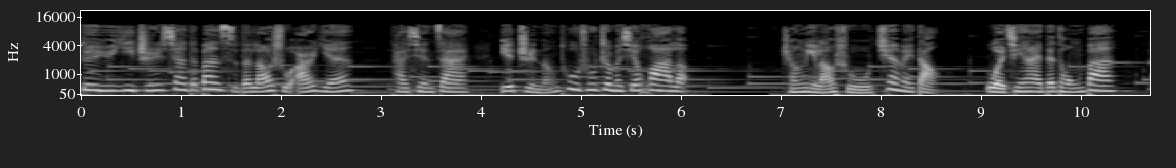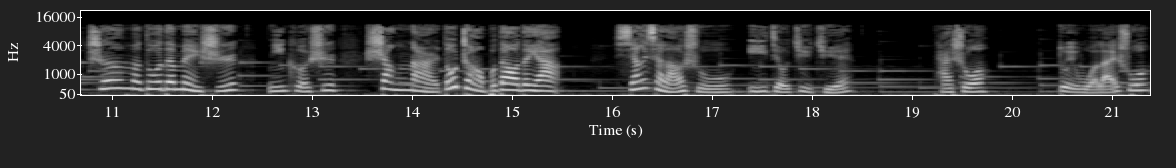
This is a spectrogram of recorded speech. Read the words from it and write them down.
对于一只吓得半死的老鼠而言，它现在也只能吐出这么些话了。城里老鼠劝慰道：“我亲爱的同伴，这么多的美食，你可是上哪儿都找不到的呀。”乡下老鼠依旧拒绝，他说。对我来说，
